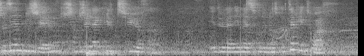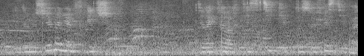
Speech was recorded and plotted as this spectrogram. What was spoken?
Josiane Bigel, chargée de la culture et de l'animation de notre territoire, et de M. Emmanuel Fritsch, directeur artistique de ce festival.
